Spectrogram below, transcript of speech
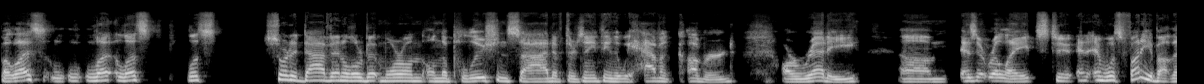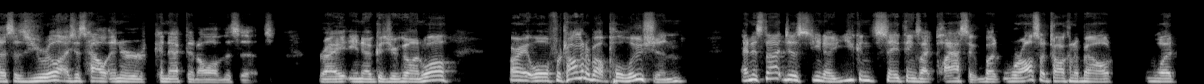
but let's let, let's let's sort of dive in a little bit more on on the pollution side. If there's anything that we haven't covered already, um, as it relates to and, and what's funny about this is you realize just how interconnected all of this is right you know because you're going well all right well if we're talking about pollution and it's not just you know you can say things like plastic but we're also talking about what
